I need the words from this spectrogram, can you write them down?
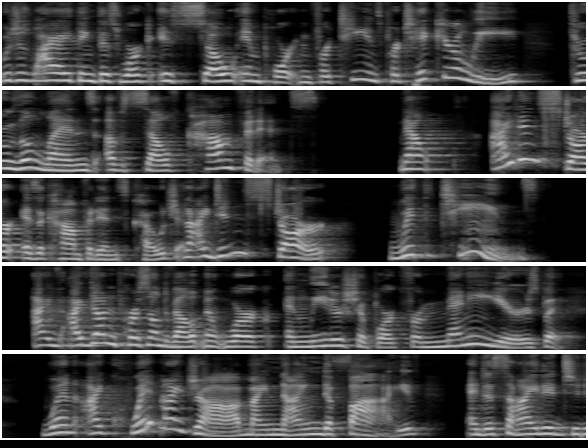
which is why I think this work is so important for teens, particularly through the lens of self confidence. Now, I didn't start as a confidence coach and I didn't start with teens. I've, I've done personal development work and leadership work for many years, but when I quit my job, my nine to five, and decided to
